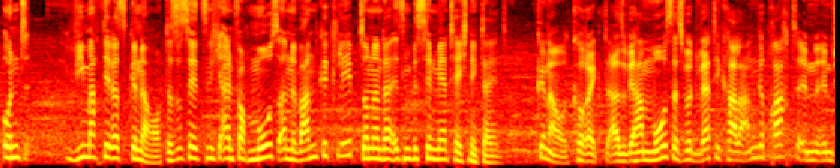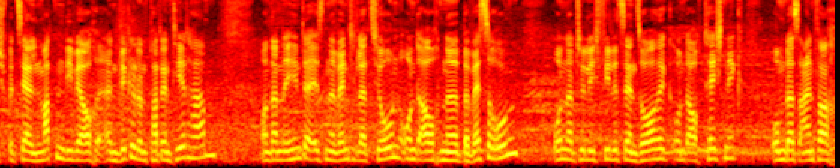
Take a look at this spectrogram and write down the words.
Und wie macht ihr das genau? Das ist jetzt nicht einfach Moos an eine Wand geklebt, sondern da ist ein bisschen mehr Technik dahinter. Genau, korrekt. Also wir haben Moos, das wird vertikal angebracht in, in, speziellen Matten, die wir auch entwickelt und patentiert haben. Und dann dahinter ist eine Ventilation und auch eine Bewässerung und natürlich viele Sensorik und auch Technik, um das einfach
